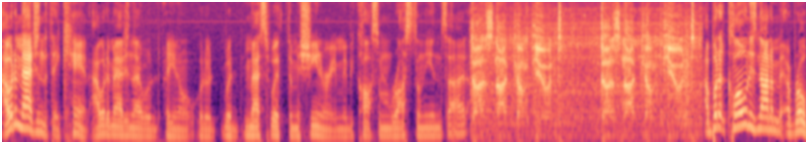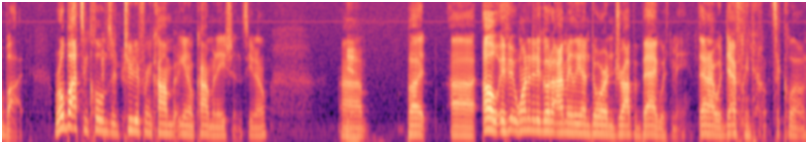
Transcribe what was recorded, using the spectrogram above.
I would imagine that they can't. I would imagine that would uh, you know would would mess with the machinery, maybe cause some rust on the inside. Does not compute. Does not compute. Uh, but a clone is not a, a robot. Robots and clones are two different com- you know combinations. You know. Yeah. Um, but uh, oh, if it wanted to go to Amelie Andor and drop a bag with me, then I would definitely know it's a clone.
